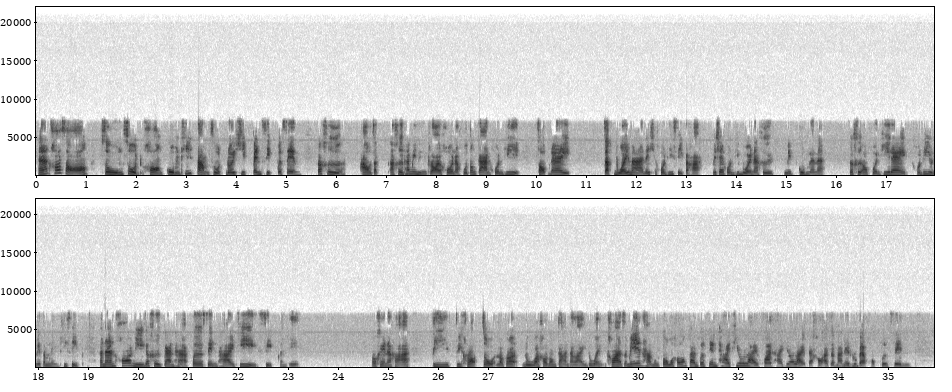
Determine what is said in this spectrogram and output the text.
ดังนั้นข้อ 2 สูงสุดของกลุ่มที่ต่ำสุดโดยคิดเป็น 10%ก็คือเอาจากคือถ้ามี 100 คนอะครูต้องการคนที่สอบได้จากบวยมาได้คนที่ 10อะค่ะ ไม่ใช่คนที่บวยนะ คือในกลุ่มนั้นอะ ก็คือเอาคนที่ได้คนที่อยู่ในตำแหน่งที่ 10ดังนั้นข้อนี้ก็คือการหาเปอร์เซนต์ไทที่ 10 นั่นเอง โอเคนะคะ ตีวิเคราะห์โจทย์แล้วก็ดูว่าเขาต้องการอะไรด้วย เขาอาจจะไม่ได้ถามตรงๆว่าเขาต้องการเปอร์เซ็นต์ทายที่เท่าไหร่ควาทายที่เท่าไหร่ แต่เขาอาจจะมาในรูปแบบของเปอร์เซ็นต์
